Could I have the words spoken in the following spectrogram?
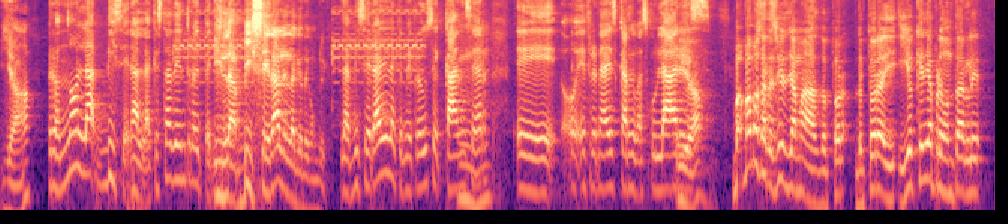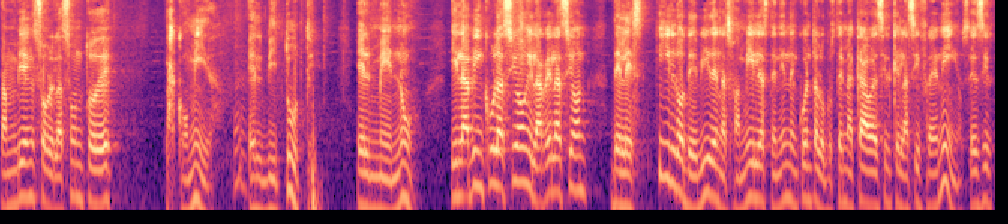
Ya. pero no la visceral, la que está dentro del Y peritoneum. la visceral es la que te complica. La visceral es la que me produce cáncer, eh, o enfermedades cardiovasculares. Ya. Va- vamos a recibir llamadas, doctor, doctora, y, y yo quería preguntarle también sobre el asunto de la comida, el bitute, el menú y la vinculación y la relación del estilo de vida en las familias, teniendo en cuenta lo que usted me acaba de decir, que es la cifra de niños. Es decir,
